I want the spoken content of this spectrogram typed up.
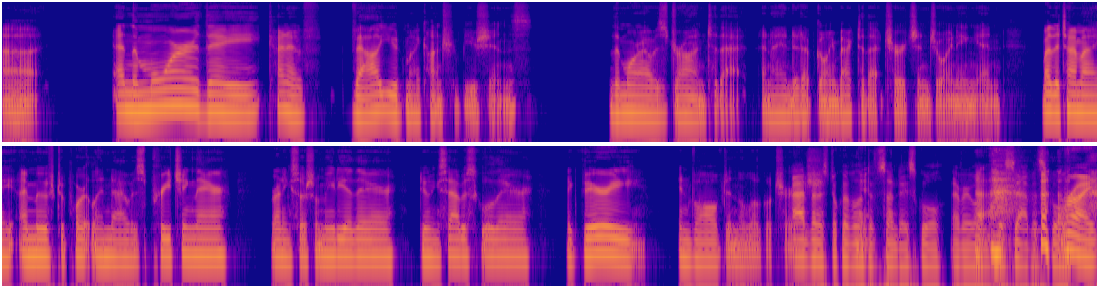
Uh, and the more they kind of valued my contributions, the more I was drawn to that. And I ended up going back to that church and joining. And by the time I, I moved to Portland, I was preaching there, running social media there, doing Sabbath school there, like very involved in the local church. Adventist equivalent Yeah. of Sunday school. Everyone, the Sabbath school. Right,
